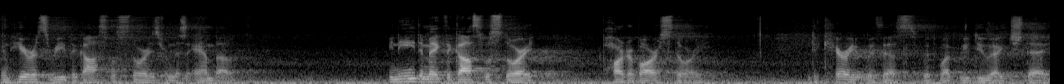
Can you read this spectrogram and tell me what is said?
and hear us read the gospel stories from this ambo. We need to make the gospel story part of our story to carry it with us with what we do each day.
